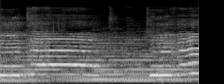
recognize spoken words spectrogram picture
To t'aimes, tu veux.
